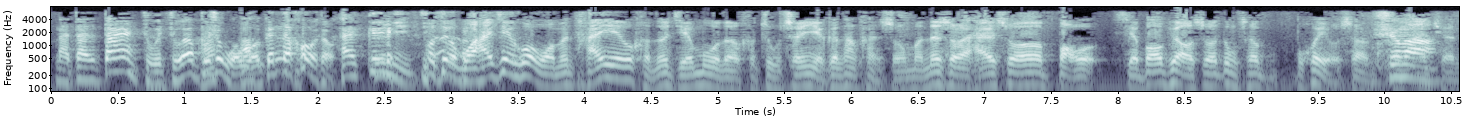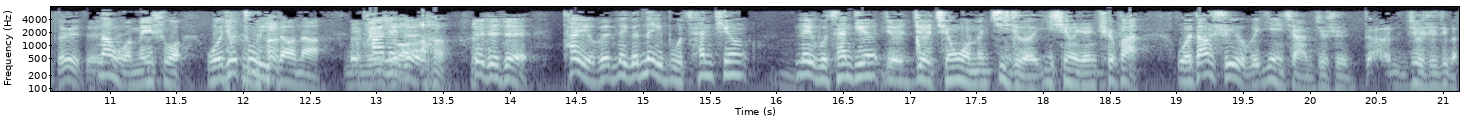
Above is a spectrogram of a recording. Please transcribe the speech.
那当当然主主要不是我，啊我跟在后头，还跟你 哦，对，我还见过我们台也有很多节目的主持人也跟他很熟嘛。那时候还说保写包票说动车不会有事儿嘛，是吗？安全，对对。，那我没说，我就注意到呢 他那个 对对对，他有个那个内部餐厅，内部餐厅就就请我们记者一行人吃饭。我当时有个印象就是，呃就是这个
